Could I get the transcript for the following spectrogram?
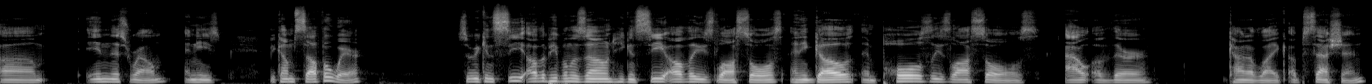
um, in this realm, and he's becomes self-aware. So he can see other people in the zone. He can see all these lost souls, and he goes and pulls these lost souls out of their kind of like obsession.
